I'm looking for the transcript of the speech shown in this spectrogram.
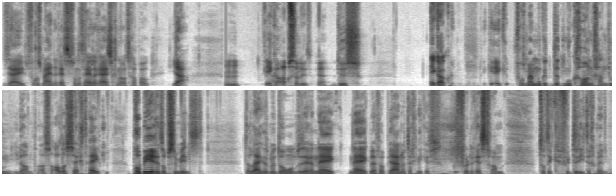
zei volgens mij de rest van het hele reisgenootschap ook. Ja, Mhm. ik Ja, ook. Absoluut. Ja. Dus Ik ook. ik, ik, volgens mij moet ik dat moet ik gewoon gaan doen dan. Als alles zegt, hey, probeer het op zijn minst. Dan lijkt het me dom om te zeggen, nee, nee ik blijf wel pianotechnicus. Voor de rest van tot ik verdrietig ben.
